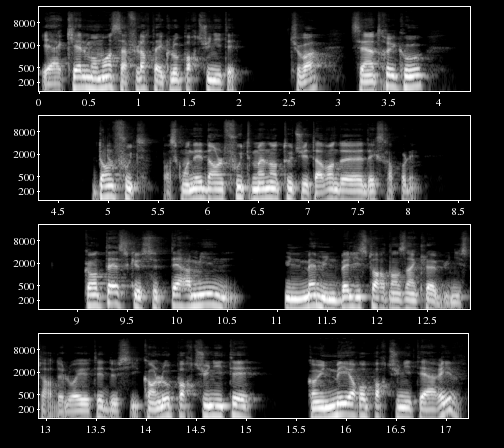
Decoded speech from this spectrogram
Et à quel moment ça flirte avec l'opportunité? Tu vois? C'est un truc où dans le foot, parce qu'on est dans le foot maintenant tout de suite, avant d'extrapoler. quand est-ce que se termine une même une belle histoire dans un club, une histoire de loyauté de si quand l'opportunité, quand une meilleure opportunité arrive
